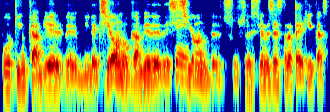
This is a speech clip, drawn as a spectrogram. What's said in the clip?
Putin cambie de dirección o cambie de decisión sí. de sus decisiones estratégicas.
